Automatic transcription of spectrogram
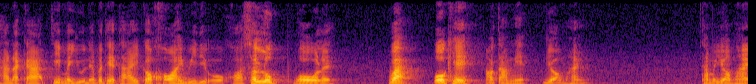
ฐานอากาศที่ไม่อยู่ในประเทศไทย ก็ขอให้วิดีโอขอสรุปโพลเลย ว่าโอเค เอาตามนี้ยอมให้ ถ้าไม่ยอมให้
